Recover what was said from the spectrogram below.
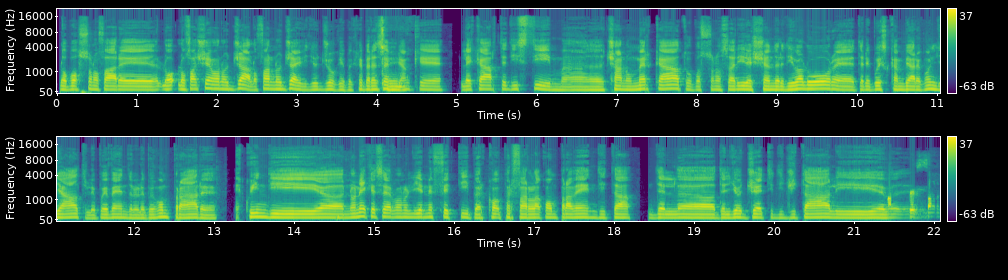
lo possono fare, lo, lo facevano già, lo fanno già i videogiochi, perché per esempio Sì. anche le carte di Steam eh, hanno un mercato, possono salire e scendere di valore, te le puoi scambiare con gli altri, le puoi vendere, le puoi comprare e quindi eh, non è che servono gli NFT per, co- per fare la compravendita del- degli oggetti digitali. per far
